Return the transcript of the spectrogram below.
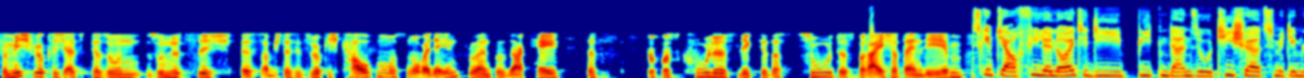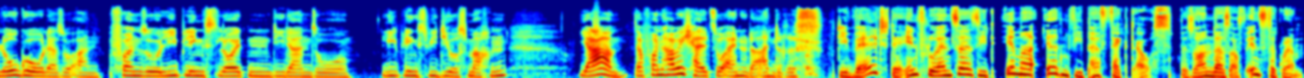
für mich wirklich als Person so nützlich ist, ob ich das jetzt wirklich kaufen muss, nur weil der Influencer sagt, hey, das ist doch was Cooles, leg dir das zu, das bereichert dein Leben. Es gibt ja auch viele Leute, die bieten dann so T-Shirts mit dem Logo oder so an. Von so Lieblingsleuten, die dann so Lieblingsvideos machen ja, davon habe ich halt so ein oder anderes. Die Welt der Influencer sieht immer irgendwie perfekt aus, besonders auf Instagram.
